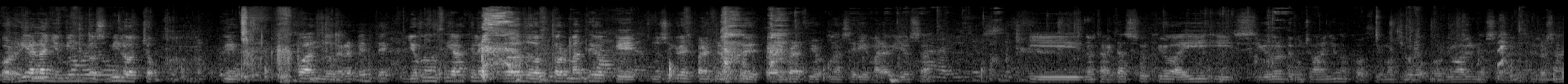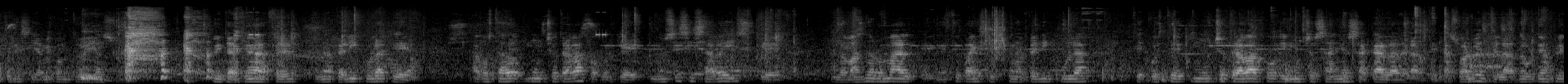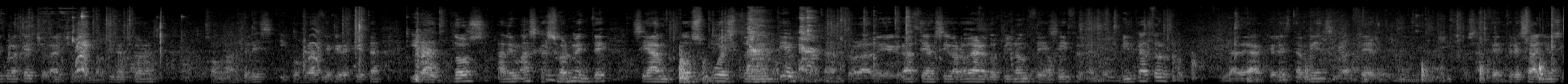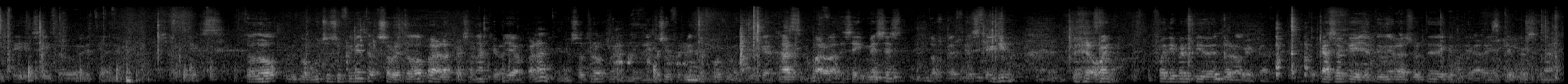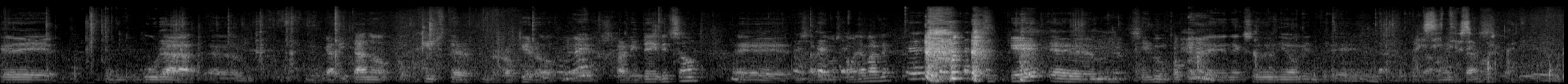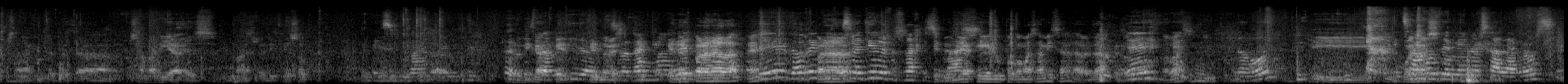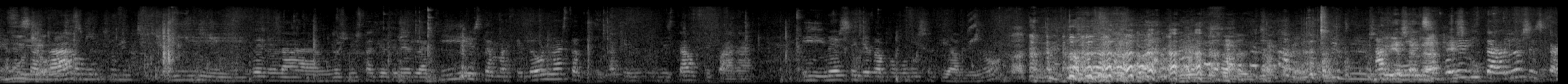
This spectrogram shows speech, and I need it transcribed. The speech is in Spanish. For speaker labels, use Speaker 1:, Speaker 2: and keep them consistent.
Speaker 1: Corría el año 2008, cuando de repente yo conocí a Ángeles cuando Doctor Mateo, que no sé qué les parece a ustedes, pero a mí me pareció una serie maravillosa. Y nuestra amistad surgió ahí y siguió durante muchos años, nos conocimos luego, volvimos a vernos en, Los Ángeles y ya me contó ella su, su intención de hacer una película que ha costado mucho trabajo, porque no sé si sabéis que lo más normal en este país es que una película te cueste mucho trabajo y muchos años sacarla adelante. Casualmente las dos últimas películas que he hecho, la he hecho con dos directoras, con Ángeles y con Gracia Querejeta, y las dos, además, casualmente, se han pospuesto en el tiempo. Tanto la de Gracia se iba a rodar en 2011 se hizo en el 2014, y la de Ángeles también se iba a hacer pues, hace tres años y se hizo este año todo con mucho sufrimiento, sobre todo para las personas que lo llevan para adelante. Nosotros, bueno, mucho sufrimiento que paro hace seis meses, dos veces seguido, pero bueno, fue divertido dentro de lo que cabe. El caso que yo he tenido la suerte de que me llegara este personaje de cura eh, gaditano, hipster, rockero, eh, Harley Davidson, eh, no sabemos cómo llamarle, que eh, sirve un poco de nexo de unión entre las dos protagonistas el personaje que interpreta José María es más religioso es que, que, no es, que, no es, para nada, ¿eh?
Speaker 2: ¿Eh? No,
Speaker 1: no es para nada.
Speaker 2: Metido el personaje,
Speaker 1: que tendría que ir un poco más a misa, la verdad, pero
Speaker 2: ¿Eh?
Speaker 1: no vas.
Speaker 2: No voy.
Speaker 1: Y, y
Speaker 2: Echamos
Speaker 1: bueno,
Speaker 2: de menos a la Rosy, a
Speaker 1: Mucho.
Speaker 2: Sara, y bueno, la, nos gustaría tenerla aquí, está en Barcelona, está, está ocupada. Y no es ella tampoco muy sociable, ¿no? A
Speaker 1: sacar
Speaker 2: puede
Speaker 1: eso.
Speaker 2: evitarlos, es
